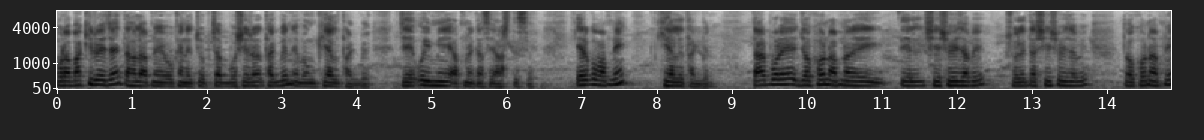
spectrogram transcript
পড়া বাকি রয়ে যায়, তাহলে আপনি ওখানে চুপচাপ বসে থাকবেন এবং খেয়াল থাকবে যে ওই মেয়ে আপনার কাছে আসতেছে। এরকম আপনি খেয়ালে থাকবেন। তারপরে যখন আপনার এই তেল শেষ হয়ে যাবে, ষোলোটা শেষ হয়ে যাবে তখন আপনি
